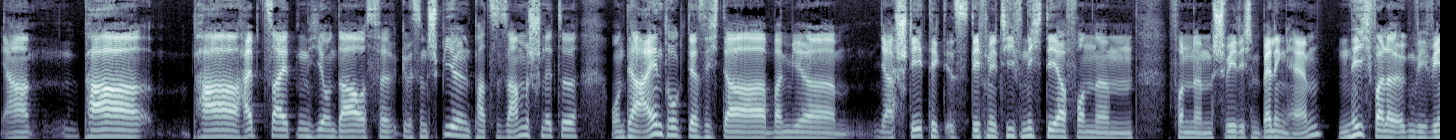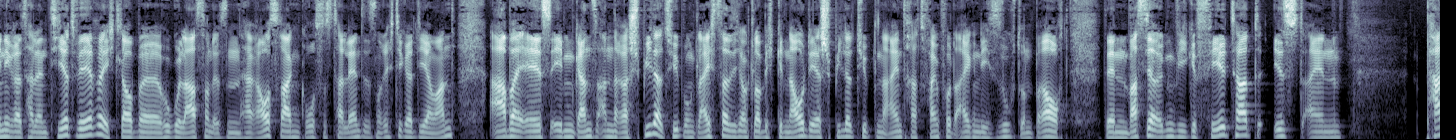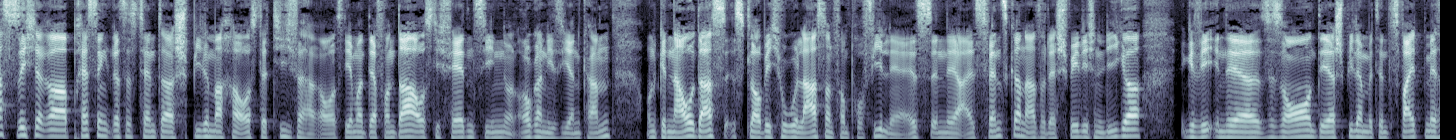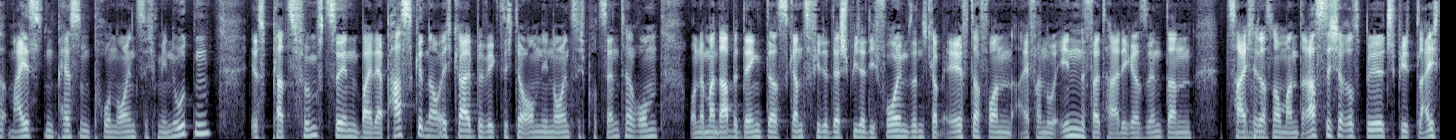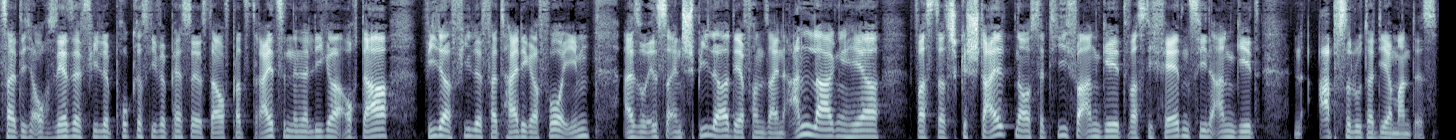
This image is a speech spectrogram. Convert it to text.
ja ein paar paar Halbzeiten hier und da aus gewissen Spielen, ein paar Zusammenschnitte und der Eindruck, der sich da bei mir ja stetigt, ist definitiv nicht der von einem von einem schwedischen Bellingham. Nicht, weil er irgendwie weniger talentiert wäre. Ich glaube, Hugo Larsson ist ein herausragend großes Talent, ist ein richtiger Diamant, aber er ist eben ganz anderer Spielertyp und gleichzeitig auch, glaube ich, genau der Spielertyp, den Eintracht Frankfurt eigentlich sucht und braucht. Denn was ja irgendwie gefehlt hat, ist ein passsicherer, pressingresistenter Spielmacher aus der Tiefe heraus. Jemand, der von da aus die Fäden ziehen und organisieren kann. Und genau das ist, glaube ich, Hugo Larsson vom Profil. Er ist in der Allsvenskan, also der schwedischen Liga, in der Saison der Spieler mit den zweitmeisten Pässen pro 90 Minuten, ist Platz 15 bei der Passgenauigkeit, bewegt sich da um die 90 Prozent herum. Und wenn man da bedenkt, dass ganz viele der Spieler, die vor ihm sind, ich glaube elf davon einfach nur Innenverteidiger sind, dann zeichnet mhm. das nochmal ein drastischeres Bild, spielt gleichzeitig auch sehr, sehr viele progressive Pässe, ist da auf Platz 13 in der Liga. Auch da wieder viele Verteidiger vor ihm. Also ist ein Spieler, der von seinen Anlagen her, was das Gestalten aus der Tiefe angeht, was die Fäden ziehen angeht, ein absoluter Diamant ist.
